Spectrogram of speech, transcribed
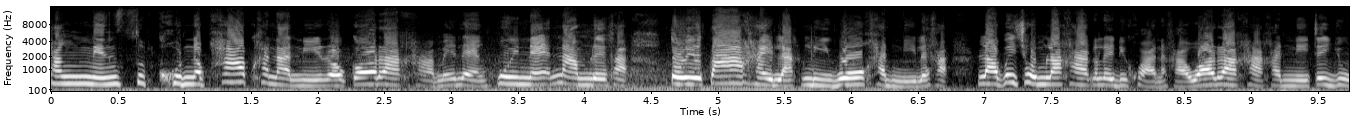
ทั้งเน้นสุดคุณภาพขนาดนี้แล้วก็ราคาไม่แรงปุยแนะนำเลยค่ะ Toyota h i l u x r e v o คันนี้เลยค่ะ เราไปชมราคากันเลยดีกว่านะคะ ว่าราคาคันนี้จะอยู่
